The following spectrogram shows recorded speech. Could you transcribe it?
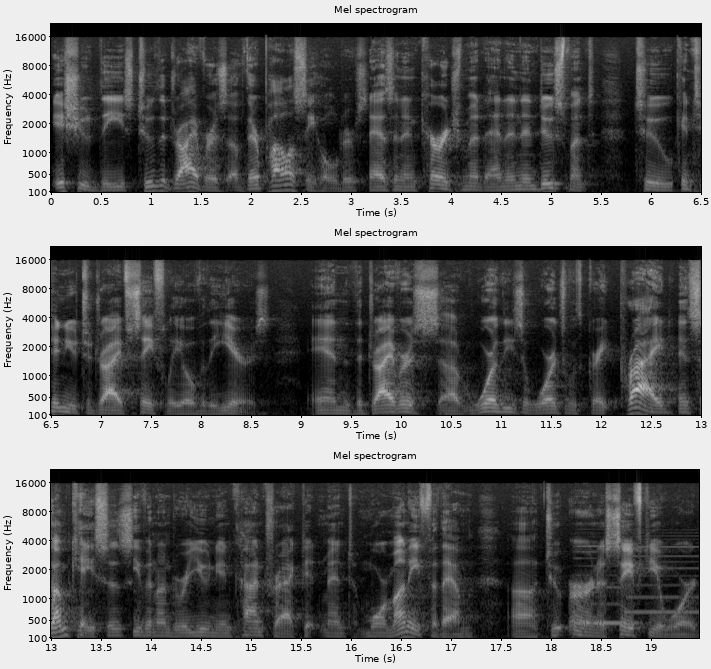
issued these to the drivers of their policyholders as an encouragement and an inducement to continue to drive safely over the years. And the drivers uh, wore these awards with great pride. In some cases, even under a union contract, it meant more money for them uh, to earn a safety award.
